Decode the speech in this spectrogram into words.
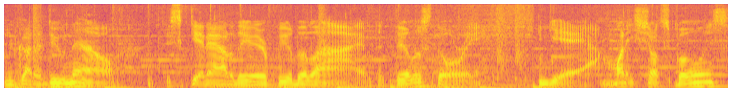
You gotta do now is get out of the airfield alive to tell a story. Yeah, money shots, boys.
